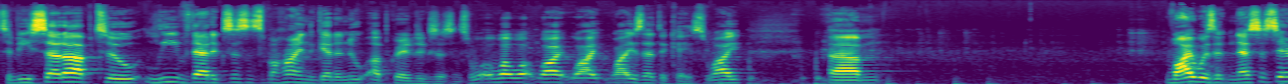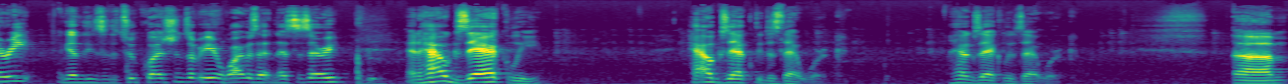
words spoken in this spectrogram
to be set up to leave that existence behind to get a new upgraded existence. Why, why, why, why is that the case? Why, um, why was it necessary? Again, these are the two questions over here. Why was that necessary? And how exactly, how exactly does that work? How exactly does that work? Um,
